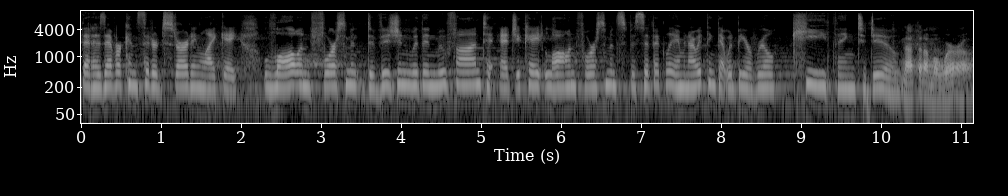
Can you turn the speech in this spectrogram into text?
that has ever considered starting like a law enforcement division within MUFON to educate law enforcement specifically? I mean, I would think that would be a real key thing to do. Not that I'm aware of.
